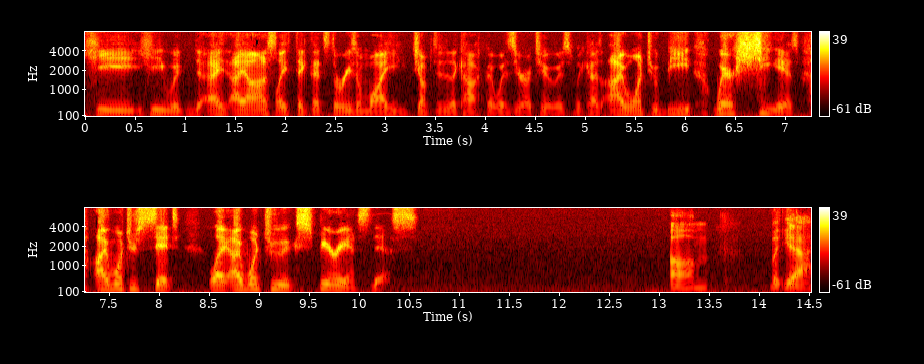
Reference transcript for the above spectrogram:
he he would I, I honestly think that's the reason why he jumped into the cockpit with zero two is because I want to be where she is. I want to sit like I want to experience this. Um, but yeah.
